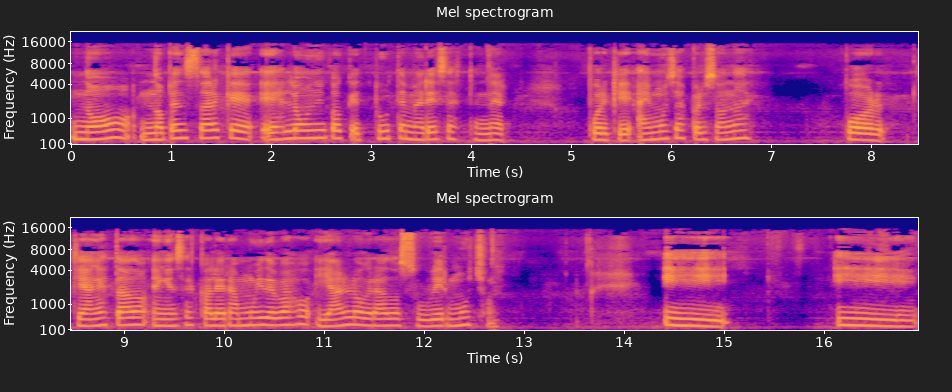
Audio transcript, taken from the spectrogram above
no, no pensar que es lo único que tú te mereces tener, porque hay muchas personas por que han estado en esa escalera muy debajo y han logrado subir mucho. Y, y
